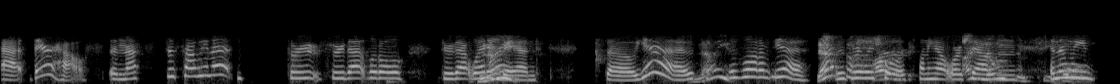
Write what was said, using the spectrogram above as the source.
at their house, and that's just how we met through through that little through that wedding nice. band. So yeah, it was, nice. it was a lot of yeah, that's it was really hard, cool. It's funny how it worked I've out, and, and then we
